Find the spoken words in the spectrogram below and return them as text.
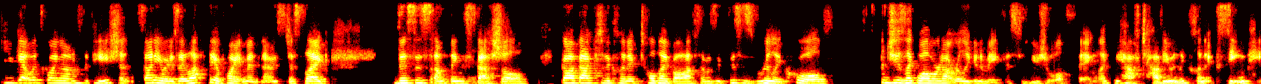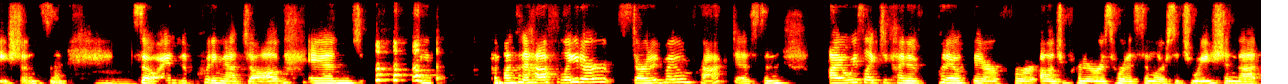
You get what's going on with the patient. So, anyways, I left the appointment and I was just like, this is something special got back to the clinic, told my boss, I was like, this is really cool. And she's like, well, we're not really going to make this a usual thing. Like, we have to have you in the clinic seeing patients. And mm. so I ended up quitting that job. And you know, a month and a half later, started my own practice. And I always like to kind of put out there for entrepreneurs who are in a similar situation that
